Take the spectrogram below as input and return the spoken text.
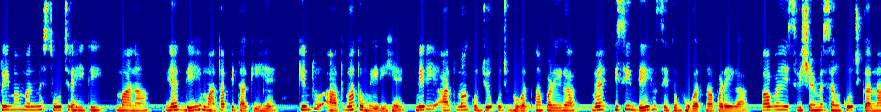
प्रेमा मन में सोच रही थी, माना, यह देह माता पिता की है किंतु आत्मा तो मेरी है। मेरी आत्मा को जो कुछ भुगतना पड़ेगा, वह इसी देह से तो भुगतना पड़ेगा। अब वह इस विषय में संकोच करना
